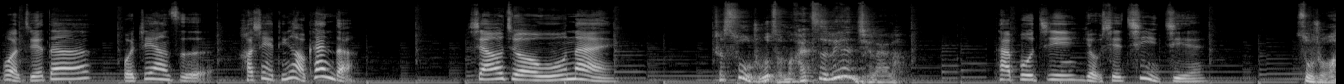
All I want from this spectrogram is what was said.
我觉得我这样子好像也挺好看的。小九无奈，这宿主怎么还自恋起来了？他不禁有些气结。宿主，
